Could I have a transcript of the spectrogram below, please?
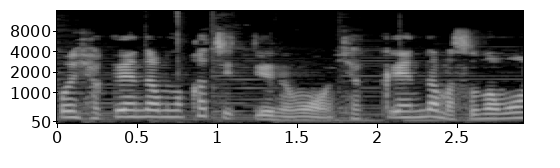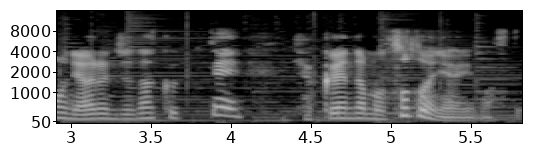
この100円玉の価値っていうのも、100円玉そのものにあるんじゃなくって、100円玉の外にありますと。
